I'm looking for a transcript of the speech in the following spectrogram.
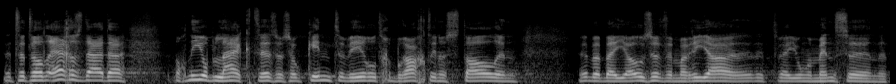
Het, wel ergens daar, daar nog niet op lijkt. Zo'n kind ter wereld gebracht in een stal. En hè, bij Jozef en Maria, twee jonge mensen. En dat,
